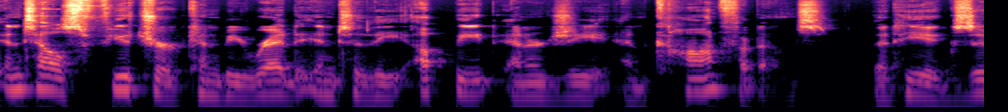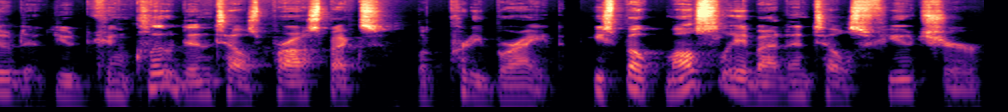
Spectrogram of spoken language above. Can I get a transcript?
Intel's future can be read into the upbeat energy and confidence that he exuded, you'd conclude Intel's prospects look pretty bright. He spoke mostly about Intel's future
